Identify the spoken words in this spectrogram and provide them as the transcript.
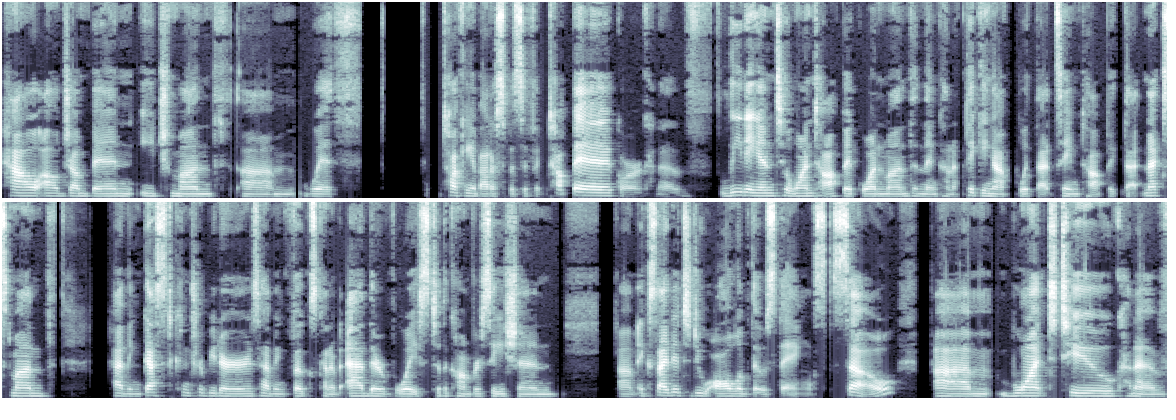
how I'll jump in each month um, with talking about a specific topic or kind of leading into one topic one month and then kind of picking up with that same topic that next month having guest contributors having folks kind of add their voice to the conversation um, excited to do all of those things. So, um, want to kind of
